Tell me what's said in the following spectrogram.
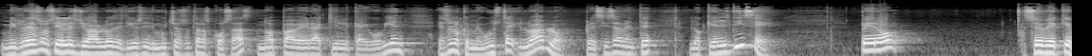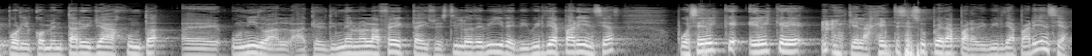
mis redes sociales yo hablo de Dios y de muchas otras cosas, no para ver a quién le caigo bien. Eso es lo que me gusta y lo hablo, precisamente lo que él dice. Pero se ve que por el comentario ya junta, eh, unido a, que el dinero no le afecta y su estilo de vida y vivir de apariencias, pues él, él cree que la gente se supera para vivir de apariencia.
